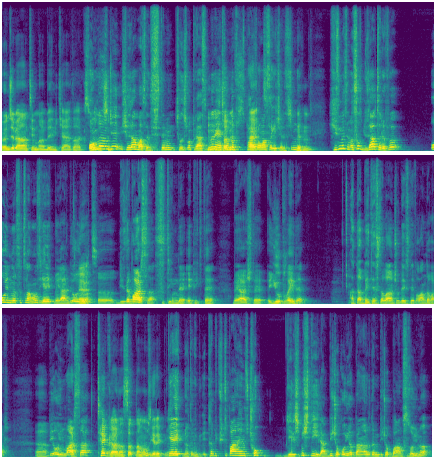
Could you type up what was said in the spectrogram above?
Önce ben anlatayım mı? Benim hikaye daha kısa olduğu ondan için. önce şeyden bahsedelim, sistemin çalışma prensibinden Hı, en sonunda tabii. performansa geçeriz. Şimdi Hı hı. hizmetin asıl güzel tarafı oyunları satın almamız gerekmiyor. Yani bir oyunu Evet. e, bizde varsa Steam'de, Epic'te veya işte Uplay'de hatta Bethesda Launcher desteği falan da var. E, bir oyun varsa Tekrardan satın almamız gerekmiyor. Gerekmiyor. Tabii, tabii kütüphane henüz çok gelişmiş değil. Yani birçok oyun yok. Ben aradığım birçok bağımsız oyunu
